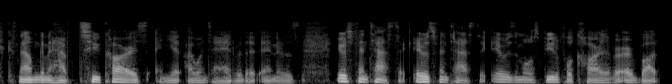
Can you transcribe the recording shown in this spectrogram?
Because now I'm going to have two cars, and yet I went ahead with it, and it was it was fantastic. It was fantastic. It was the most beautiful car I've ever bought.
